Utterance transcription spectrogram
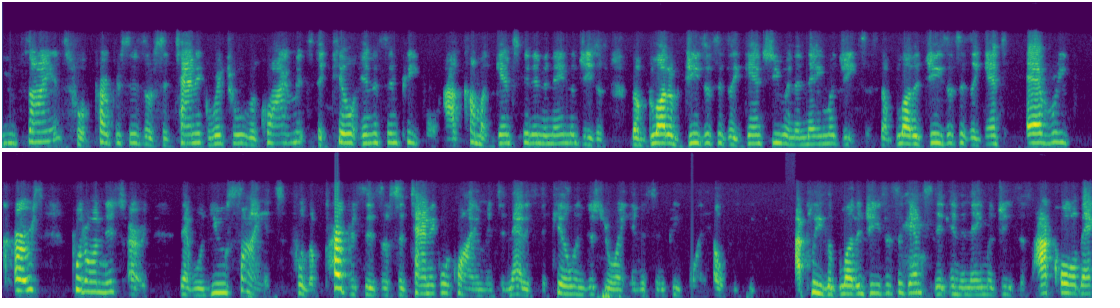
Use science for purposes of satanic ritual requirements to kill innocent people. I come against it in the name of Jesus. The blood of Jesus is against you in the name of Jesus. The blood of Jesus is against every curse put on this earth that will use science for the purposes of satanic requirements, and that is to kill and destroy innocent people and healthy people. I plead the blood of Jesus against it in the name of Jesus. I call that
